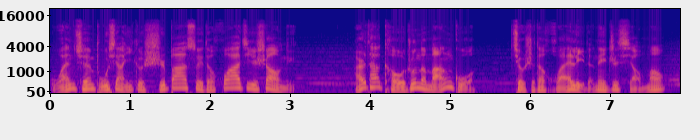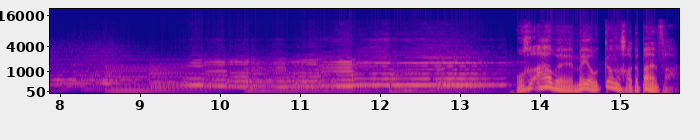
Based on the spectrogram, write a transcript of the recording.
完全不像一个十八岁的花季少女，而她口中的芒果，就是她怀里的那只小猫。我和阿伟没有更好的办法，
